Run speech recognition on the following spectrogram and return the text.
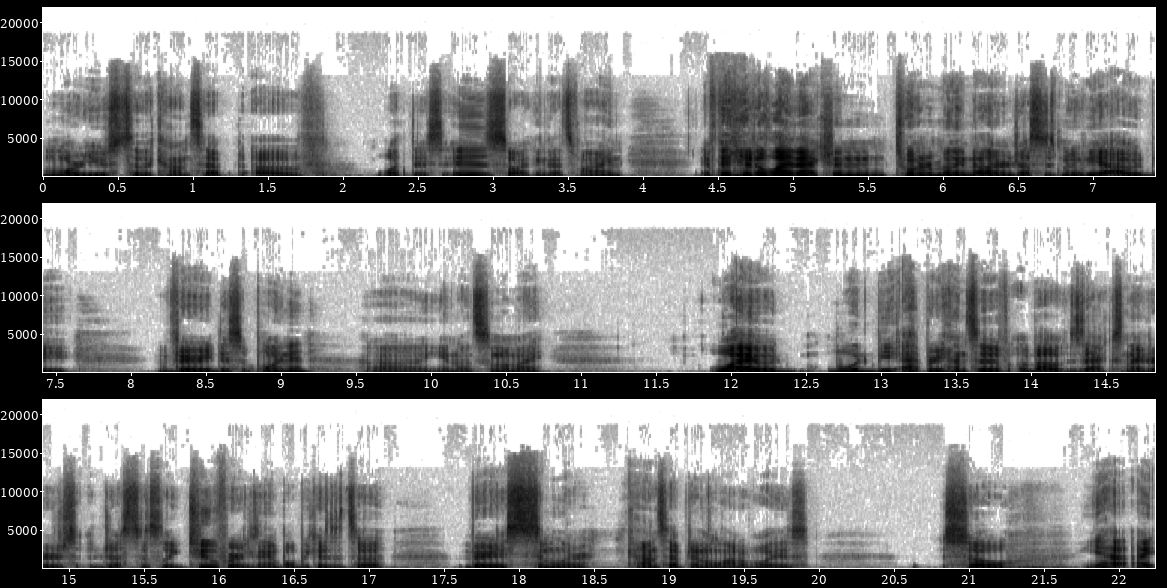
more used to the concept of what this is, so I think that's fine. If they did a live action $200 million Injustice movie, I would be very disappointed. Uh, you know, some of my why I would would be apprehensive about Zack Snyder's Justice League 2, for example, because it's a very similar concept in a lot of ways. So, yeah, I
